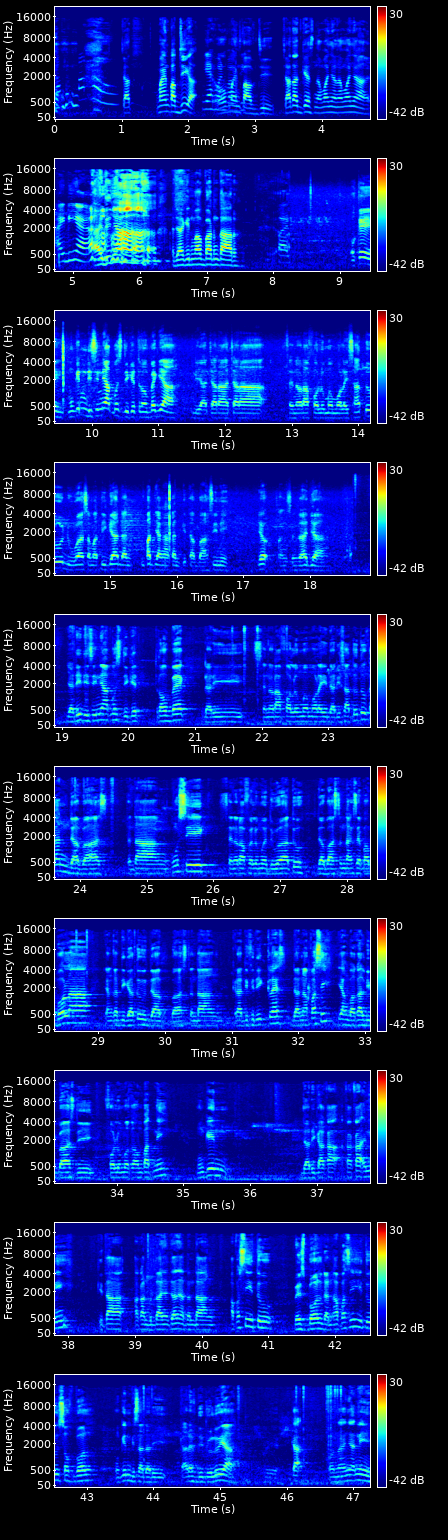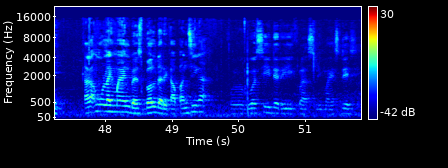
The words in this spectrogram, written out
Cat, main PUBG kak? Iya, main oh, main PUBG. PUBG. Catat guys namanya namanya. ID-nya. ID-nya ajakin mabar ntar. Oke, mungkin di sini aku sedikit throwback ya di acara-acara Senora volume mulai 1, 2 sama 3 dan 4 yang akan kita bahas ini. Yuk, langsung saja. Jadi di sini aku sedikit throwback dari Senora volume mulai dari satu tuh kan udah bahas tentang musik, Senora volume 2 tuh udah bahas tentang sepak bola, yang ketiga tuh udah bahas tentang creativity class dan apa sih yang bakal dibahas di volume keempat nih? Mungkin dari kakak-kakak ini kita akan bertanya-tanya tentang apa sih itu baseball dan apa sih itu softball. Mungkin bisa dari Kak Refdi dulu ya. Oh iya. Kak, mau nanya nih, kakak mulai main baseball dari kapan sih kak? Kalau gue sih dari kelas 5 SD sih.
